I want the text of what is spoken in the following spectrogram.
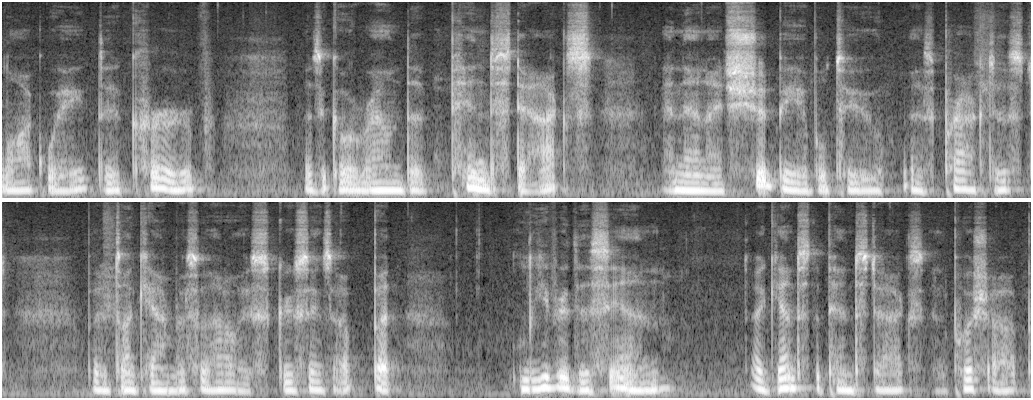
lockway, the curve, as it go around the pin stacks. And then I should be able to, as practiced, but it's on camera, so that always screws things up. But lever this in against the pin stacks and push up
